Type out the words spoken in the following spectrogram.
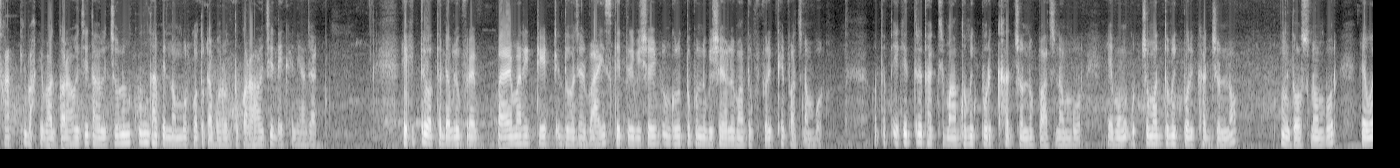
ষাটটি ভাগে ভাগ করা হয়েছে। তাহলে চলুন কোন ধাপের নম্বর কতটা বরাদ্দ করা হয়েছে দেখে নেওয়া যাক। এক্ষেত্রে অর্থাৎ ডাব্লিউ প্রাইমারি টেট দু হাজার বাইশ ক্ষেত্রে বিষয়, গুরুত্বপূর্ণ বিষয় হলো মাধ্যমিক পরীক্ষায় পাঁচ নম্বর। অর্থাৎ এক্ষেত্রে থাকছে মাধ্যমিক পরীক্ষার জন্য পাঁচ নম্বর এবং উচ্চ মাধ্যমিক পরীক্ষার জন্য দশ নম্বর এবং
